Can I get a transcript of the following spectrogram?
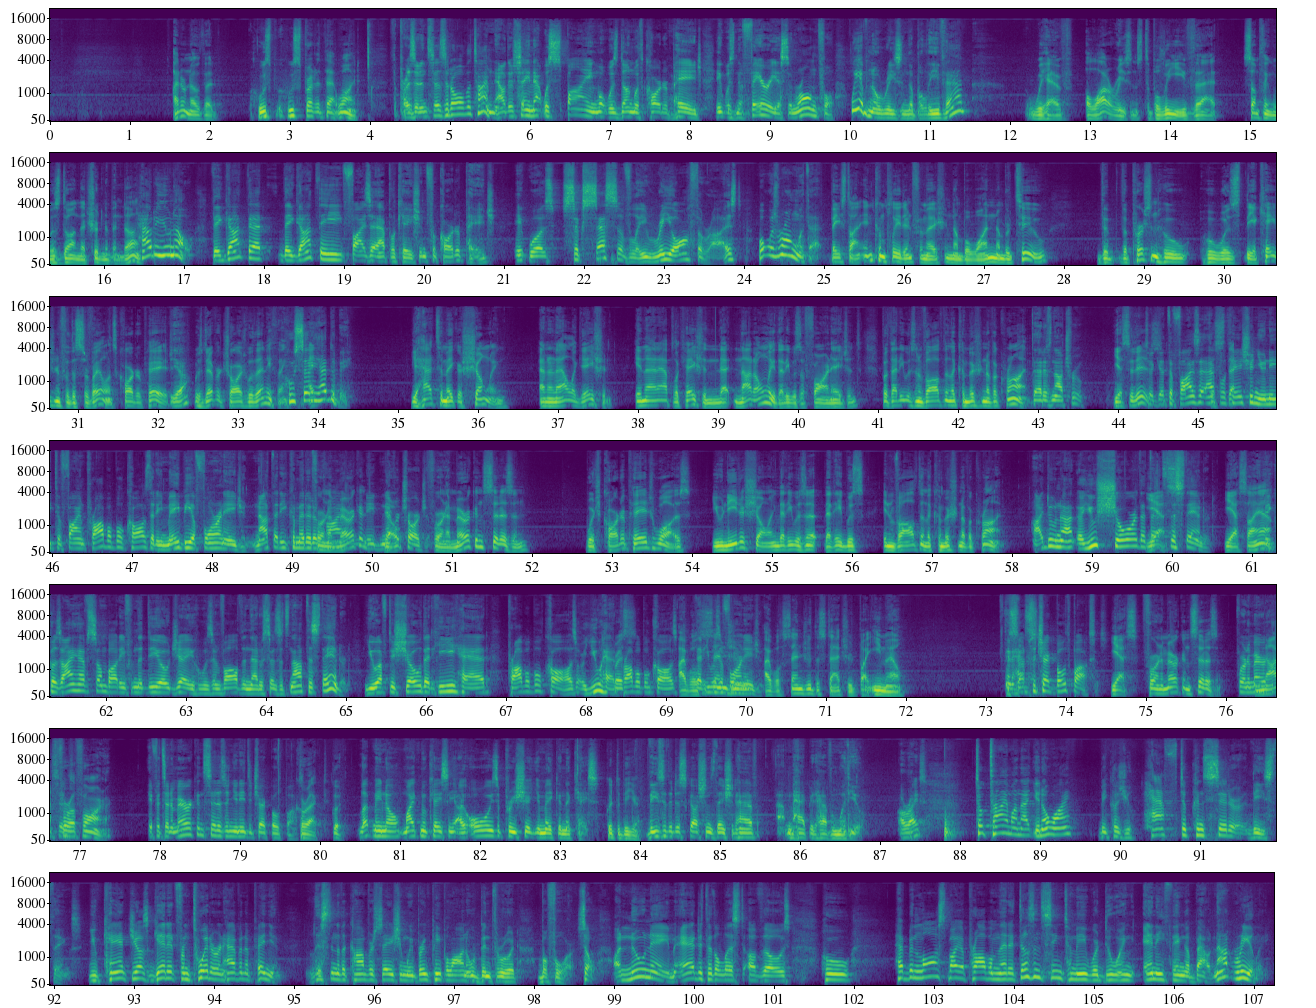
I don't know that. Who's, who spread it that wide? The president says it all the time. Now they're saying that was spying what was done with Carter Page. It was nefarious and wrongful. We have no reason to believe that. We have a lot of reasons to believe that something was done that shouldn't have been done. How do you know? They got that they got the FISA application for Carter Page. It was successively reauthorized. What was wrong with that? based on incomplete information, number one. Number two, the, the person who, who was the occasion for the surveillance, Carter Page, Yeah. was never charged with anything. Who said he had to be? You had to make a showing and an allegation in that application that not only that he was a foreign agent, but that he was involved in the commission of a crime. That is not true. yes, it is. To get the FISA sta- application, you need to find probable cause that he may be a foreign agent, not that he committed a for an crime. American, you need never no, charge him. for an American citizen, which Carter Page was, you need a showing that he was a, that he was involved in the commission of a crime. I do not. Are you sure that Yes. that's the standard? Yes, I am. Because I have somebody from the DOJ who was involved in that who says it's not the standard. You have to show that he had probable cause, or you had Chris, probable cause that he was a foreign you- agent. I will send you the statute by email. it has to check both boxes. Yes, for an American citizen. For an American Not for a foreigner. If it's an American citizen, you need to check both boxes. Correct. Good. Let me know. Mike Mukasey, I always appreciate you making the case. Good to be here. These are the discussions they should have. I'm happy to have them with you. All right? Took time on that. You know why? Because you have to consider these things. You can't just get it from Twitter and have an opinion. Listen to the conversation. We bring people on who've been through it before. So, a new name added to the list of those who have been lost by a problem that it doesn't seem to me we're doing anything about. Not really.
